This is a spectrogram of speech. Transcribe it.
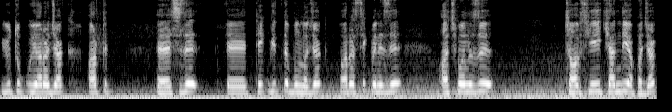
YouTube uyaracak. Artık e, size e, teklitte bulunacak. Para sekmenizi açmanızı tavsiyeyi kendi yapacak.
